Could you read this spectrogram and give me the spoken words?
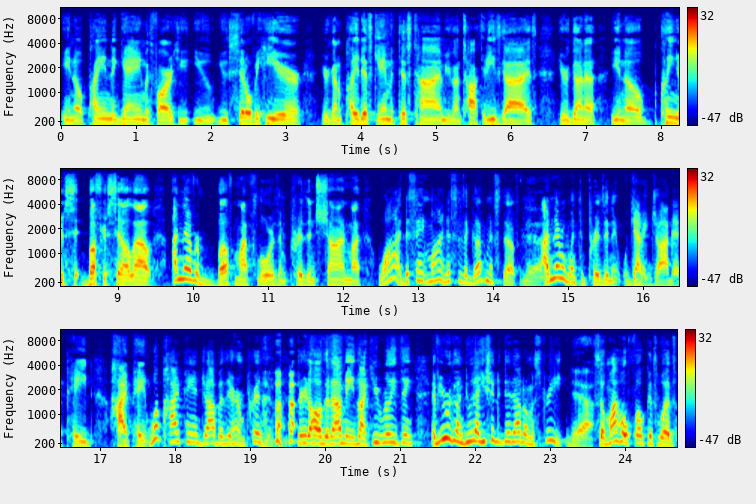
you know, playing the game as far as you, you, you sit over here, you're going to play this game at this time, you're going to talk to these guys, you're going to, you know, clean your, buff your cell out. I never buff my floors in prison, shine my, why? This ain't mine. This is the government stuff. Yeah. I never went to prison and got a job that paid high paying. What high paying job is there in prison? Three dollars an hour. I mean, like you really think if you were going to do that, you should have did that on the street. Yeah. So my whole focus was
